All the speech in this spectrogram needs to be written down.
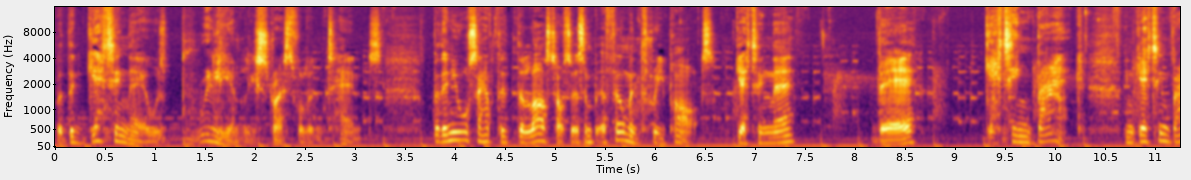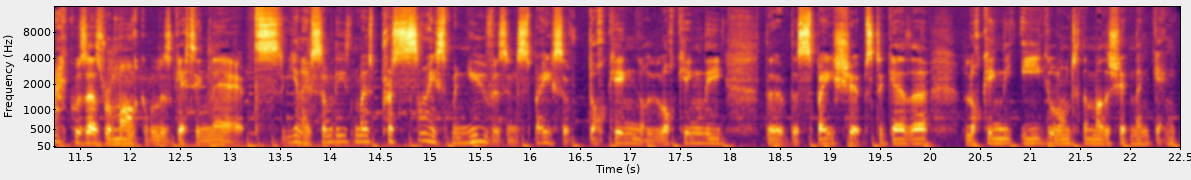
But the getting there was brilliantly stressful and tense. But then you also have the, the last half. So it's a, a film in three parts getting there, there, getting back. And getting back was as remarkable as getting there. It's, you know, some of these most precise maneuvers in space of docking, locking the, the, the spaceships together, locking the Eagle onto the mothership, and then getting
